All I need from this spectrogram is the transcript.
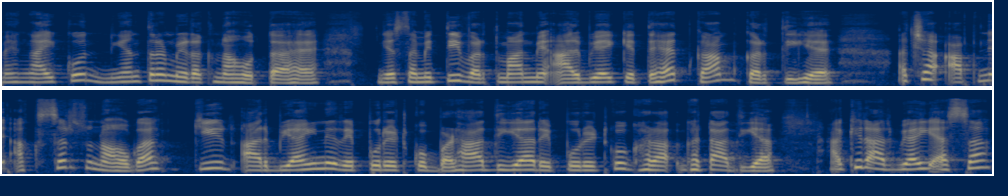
महँगाई को नियंत्रण में रखना होता है। यह समिति वर्तमान में आरबीआई के तहत काम करती है। अच्छा आपने अक्सर सुना होगा कि आरबीआई ने रेपो रेट को बढ़ा दिया, रेपो रेट को घटा दिया। आखिर आरबीआई ऐसा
